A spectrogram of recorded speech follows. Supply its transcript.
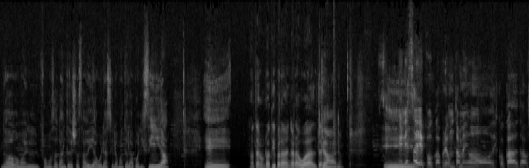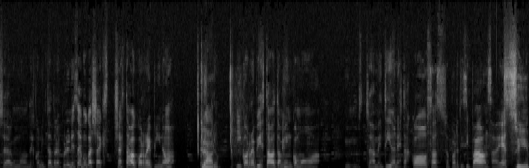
¿no? Como el famoso canto de Yo sabía, Bulacio lo mató la policía. Eh, Matar un rati para vengar a Walter. claro. En Eh, esa época, pregunta medio descocada, o sea, como desconectada vez, pero en esa época ya, ya estaba Correpi, ¿no? Claro, Y Correpi estaba también como sea, metido en estas cosas, o participaban, ¿sabes? sí.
